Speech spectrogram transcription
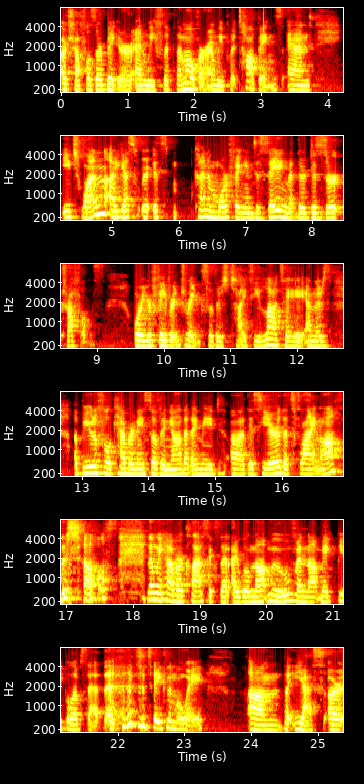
our truffles are bigger and we flip them over and we put toppings. And each one, I guess it's kind of morphing into saying that they're dessert truffles, or your favorite drink. So there's chai tea latte, and there's a beautiful Cabernet Sauvignon that I made uh, this year that's flying off the shelves. then we have our classics that I will not move and not make people upset that to take them away. Um, but yes, our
